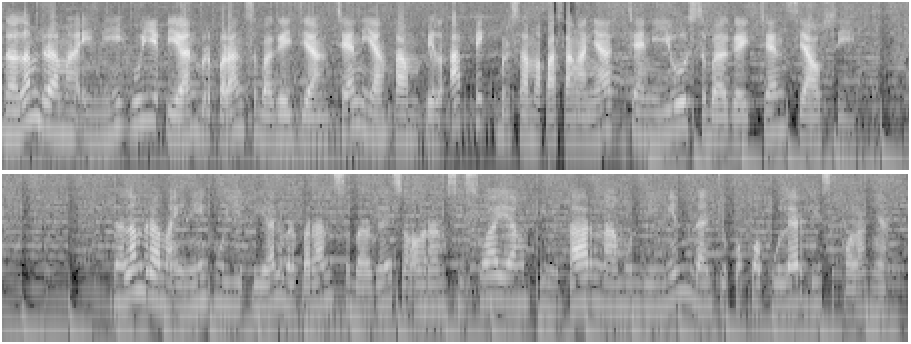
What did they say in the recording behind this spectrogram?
Dalam drama ini, Hu Yitian berperan sebagai Jiang Chen yang tampil apik bersama pasangannya Chen Yu sebagai Chen Xiaoxi. Dalam drama ini, Hu Yitian berperan sebagai seorang siswa yang pintar namun dingin dan cukup populer di sekolahnya.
